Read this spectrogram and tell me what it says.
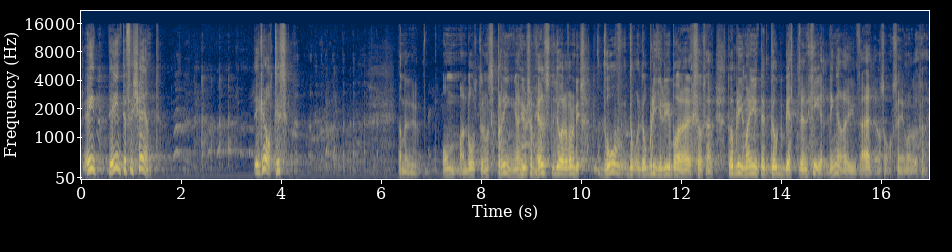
Det är, inte, det är inte förtjänt. Det är gratis. Ja, men om man låter dem springa hur som helst och göra vad de vill, då, då, då blir det ju bara så här, då blir man ju inte ett dugg bättre än hedningarna i världen, så säger man då. Så här.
